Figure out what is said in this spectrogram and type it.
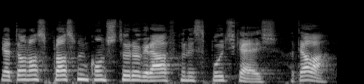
e até o nosso próximo encontro historiográfico nesse podcast. Até lá!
